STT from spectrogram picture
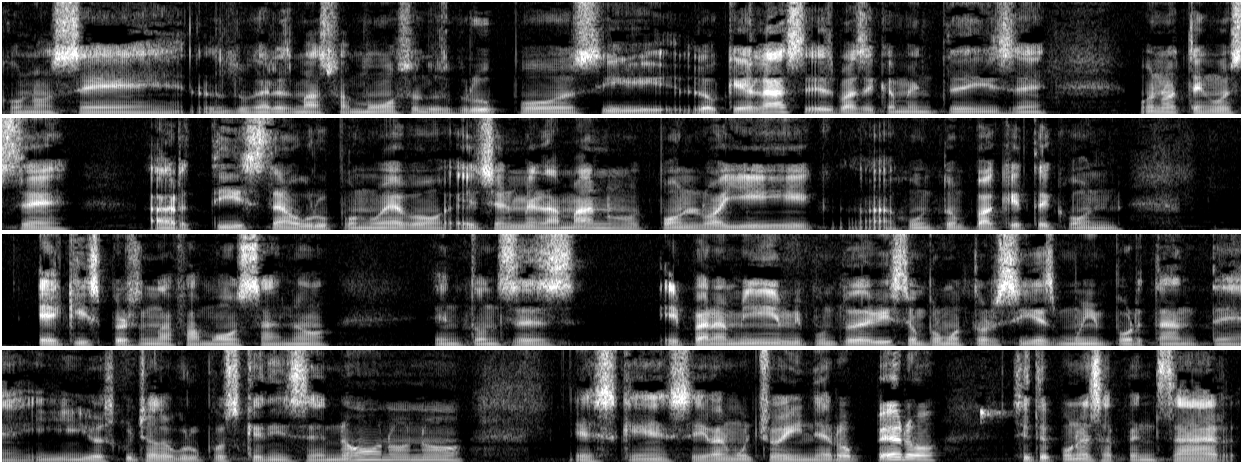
conoce los lugares más famosos, los grupos y lo que él hace es básicamente dice, bueno, tengo este artista o grupo nuevo, échenme la mano, ponlo allí ah, junto a un paquete con X persona famosa, ¿no? Entonces, y para mí, en mi punto de vista, un promotor sí es muy importante. Y yo he escuchado grupos que dicen, no, no, no, es que se llevan mucho dinero, pero si te pones a pensar,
